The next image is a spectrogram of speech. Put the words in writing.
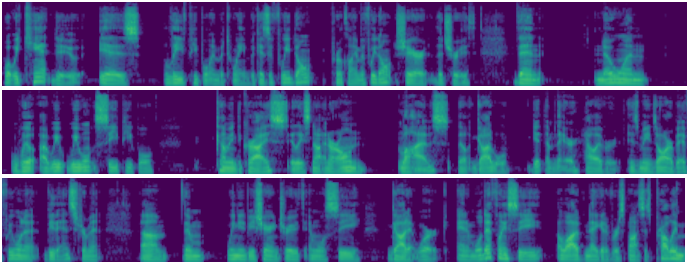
What we can't do is leave people in between because if we don't proclaim, if we don't share the truth, then no one will, uh, we, we won't see people coming to Christ, at least not in our own lives. God will get them there, however his means are. But if we want to be the instrument, um, then we need to be sharing truth and we'll see God at work. And we'll definitely see a lot of negative responses. Probably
